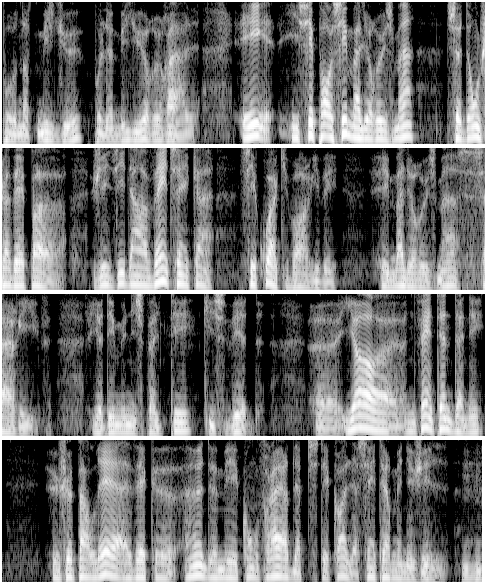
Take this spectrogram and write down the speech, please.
pour notre milieu, pour le milieu rural. Et il s'est passé malheureusement ce dont j'avais peur. J'ai dit, dans 25 ans, c'est quoi qui va arriver? Et malheureusement, ça arrive. Il y a des municipalités qui se vident. Euh, il y a une vingtaine d'années, je parlais avec euh, un de mes confrères de la petite école à Saint-Herménégil. Mhm.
